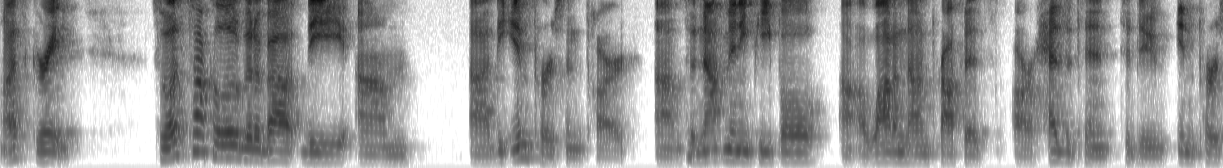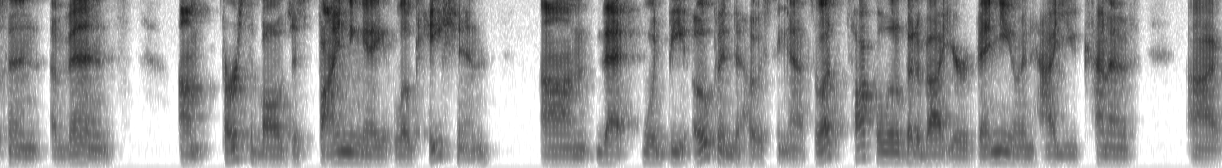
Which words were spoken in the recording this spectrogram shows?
Well, that's great. So let's talk a little bit about the um, uh, the in-person part. Um, so not many people, uh, a lot of nonprofits are hesitant to do in-person events. Um, first of all, just finding a location um, that would be open to hosting that. So let's talk a little bit about your venue and how you kind of uh,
